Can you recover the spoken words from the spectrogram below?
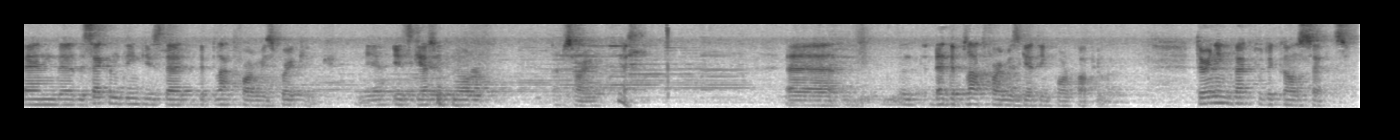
And uh, the second thing is that the platform is working. Yeah, it's getting more. I'm sorry. Yes. Uh, that the platform is getting more popular. Turning back to the concepts,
